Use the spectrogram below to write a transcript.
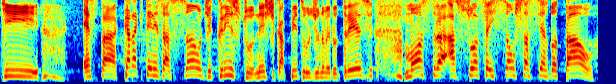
que esta caracterização de Cristo neste capítulo de número 13 mostra a sua feição sacerdotal,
